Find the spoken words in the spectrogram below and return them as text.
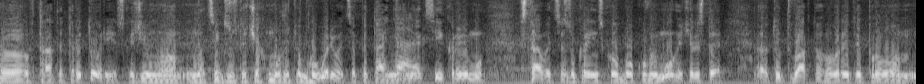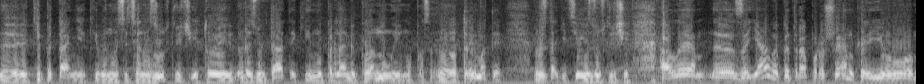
е, втрати території. Скажімо, на цих зустрічах можуть обговорюватися питання Так. анексії Криму, ставиться з українського боку вимоги. Через те е, тут варто говорити про ті питання, які виносяться на зустріч, і той результат, який ми принаймні плануємо отримати в результаті цієї зустрічі. Але заяви Петра Порошенка і його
